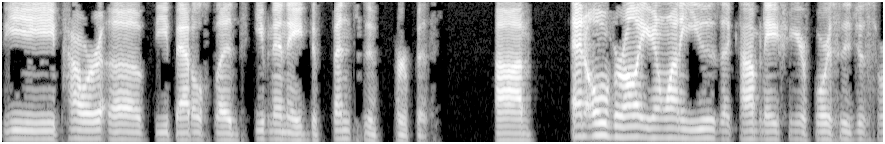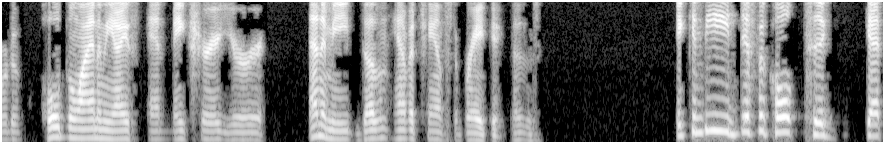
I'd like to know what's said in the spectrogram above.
the power of the battle sleds, even in a defensive purpose. Um, and overall, you're going to want to use a combination of your forces, just sort of hold the line on the ice and make sure your enemy doesn't have a chance to break it, because it can be difficult to get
